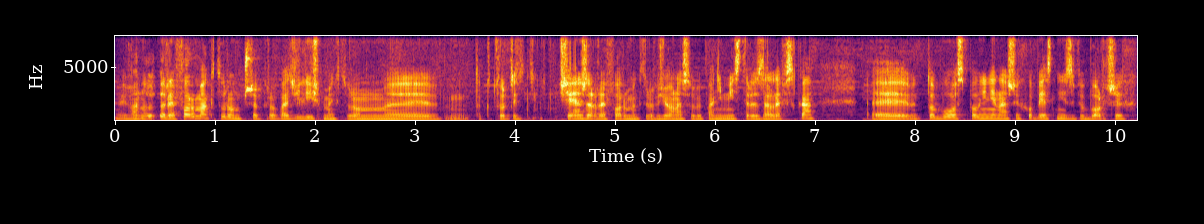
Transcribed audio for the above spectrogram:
No, Reforma, którą przeprowadziliśmy, którą, to, który, ciężar reformy, który wzięła na sobie pani minister Zalewska, e, to było spełnienie naszych obietnic wyborczych,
